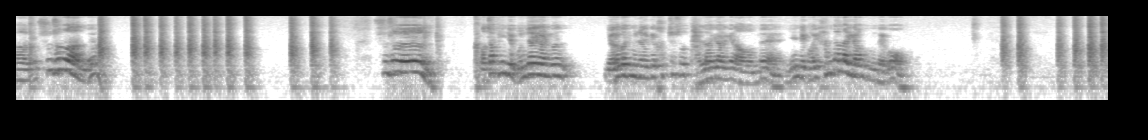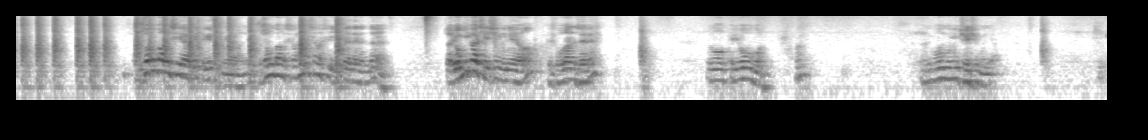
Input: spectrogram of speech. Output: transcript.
어, 순서로 나왔는데요. 순서는 어차피 이제 문장이라는 건 여러 가지 문장인데 합쳐서 단락이라는 게 나오는데 이게 이제 거의 한 단락이라고 보면 되고 구성 방식이라는 게 되게 중요해요. 이 구성 방식을 하나씩 하나씩 익혀야 되는데 자 여기가 제시문이에요. 그 노란색 요 부분 어? 이 부분이 제시문이야.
